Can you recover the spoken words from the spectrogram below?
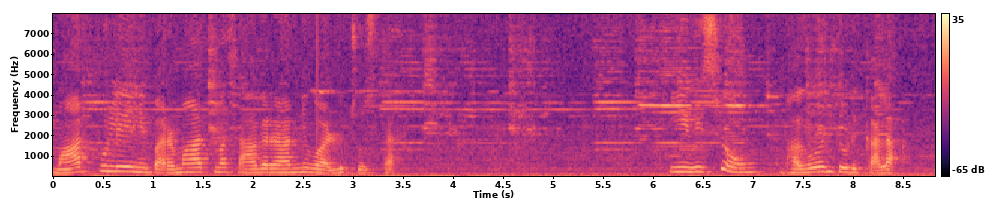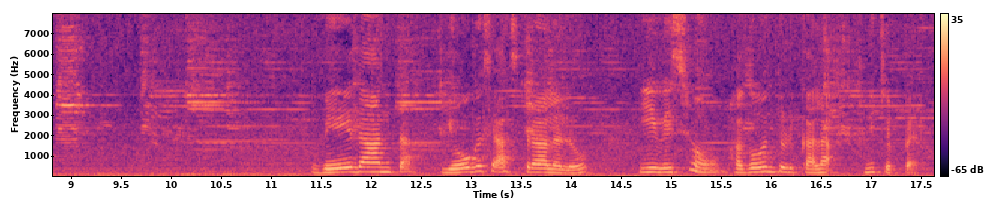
మార్పు లేని పరమాత్మ సాగరాన్ని వాళ్ళు చూస్తారు. ఈ విశ్వం భగవంతుడి కళ. వేదాంత యోగ శాస్త్రాలలో ఈ విశ్వం భగవంతుడి కళ అని చెప్పారు.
